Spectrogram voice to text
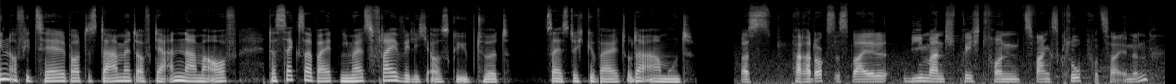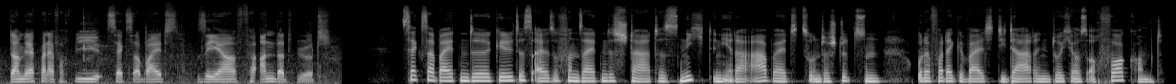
Inoffiziell baut es damit auf der Annahme auf, dass Sexarbeit niemals freiwillig ausgeübt wird, sei es durch Gewalt oder Armut. Was paradox ist, weil niemand spricht von ZwangskloputzerInnen. Da merkt man einfach, wie Sexarbeit sehr verandert wird. Sexarbeitende gilt es also von Seiten des Staates nicht in ihrer Arbeit zu unterstützen oder vor der Gewalt, die darin durchaus auch vorkommt.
